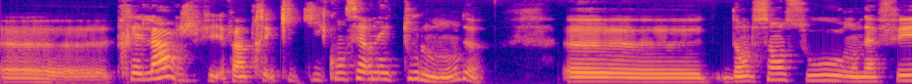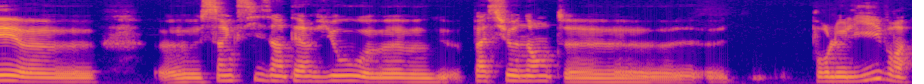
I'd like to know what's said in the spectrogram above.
euh, très large, enfin, qui, concernait tout le monde, dans le sens où on a fait 5-6 interviews passionnantes pour le livre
